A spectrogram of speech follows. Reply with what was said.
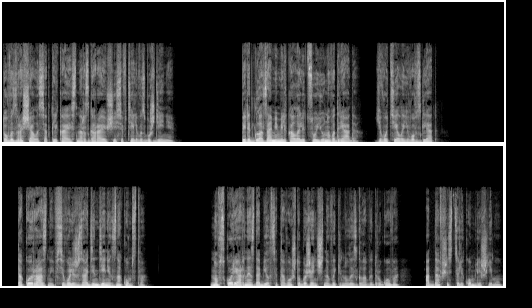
то возвращалась, откликаясь на разгорающееся в теле возбуждение. Перед глазами мелькало лицо юного дряда, его тело, его взгляд. Такой разный, всего лишь за один день их знакомства. Но вскоре Арнес добился того, чтобы женщина выкинула из головы другого, отдавшись целиком лишь ему.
